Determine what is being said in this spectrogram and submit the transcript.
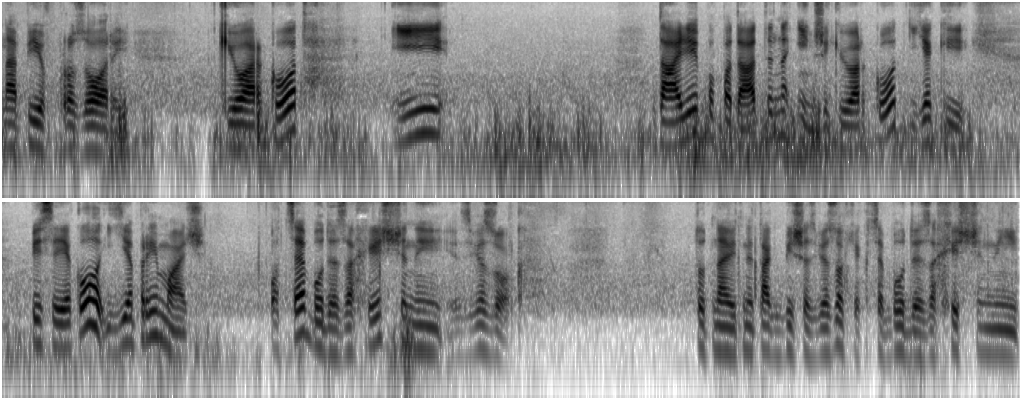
напівпрозорий QR-код і далі попадати на інший QR-код, який, після якого є приймач. Оце буде захищений зв'язок. Тут навіть не так більше зв'язок, як це буде захищений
